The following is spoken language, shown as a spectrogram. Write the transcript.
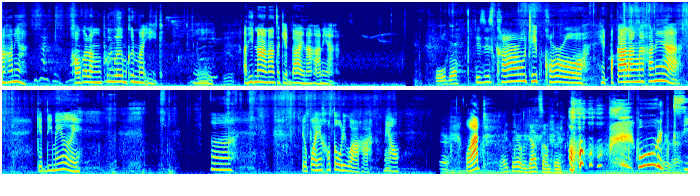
นะคะ เนี่ยเขากำลังเพิ่งเริ่มขึ้นมาอีกนี่อาทิตย์หน้าน่าจะเก็บได้นะคะ เนี่ย Older. This is coral tip coral เห็ดปะการังนะคะเนี่ย เก็บดีไหมเอ่ยเออเดี๋ยวปล่อยให้เขาโตดีกว่าค่ะ ไม่เอา There. What Right there, we got something. หูยสี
